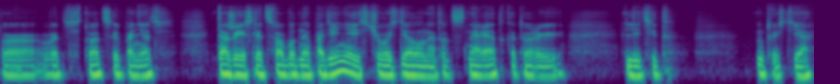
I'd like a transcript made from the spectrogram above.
в, в этой ситуации понять, даже если это свободное падение, из чего сделан этот снаряд, который летит. Ну, то есть я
